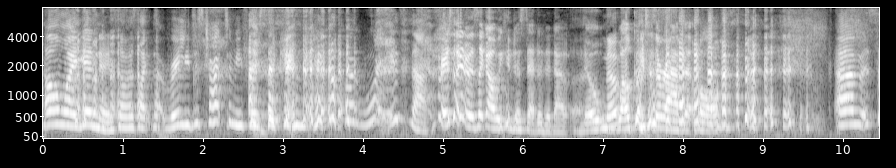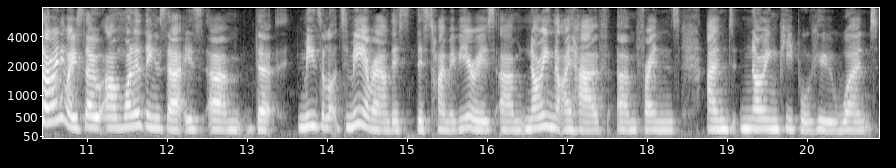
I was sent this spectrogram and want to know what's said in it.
Oh my goodness. I was like, that really distracted me for a second. like, what is that? For a second, I was like, oh, we can just edit it out. Nope. Nope. Welcome to the rabbit hole. Um, so anyway, so um, one of the things that is um, that means a lot to me around this this time of year is um, knowing that I have um, friends and knowing people who weren't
